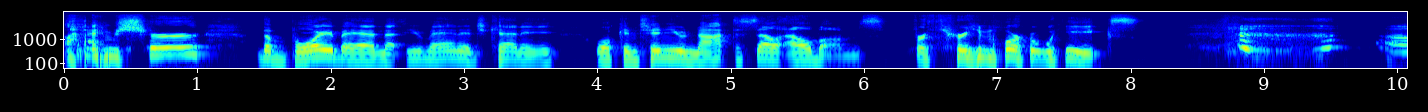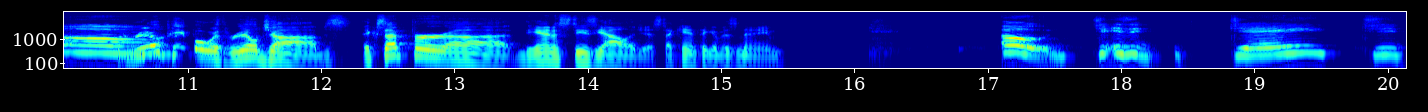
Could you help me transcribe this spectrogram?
I'm sure the boy band that you manage, Kenny, will continue not to sell albums for three more weeks. Oh, Real people with real jobs, except for uh, the anesthesiologist. I can't think of his name. Oh, is it Jay? J-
